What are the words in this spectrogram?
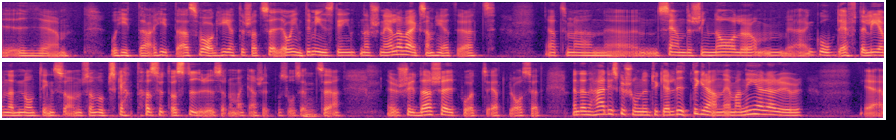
i eh, och hitta, hitta svagheter så att säga. Och inte minst i internationella verksamheter att att man eh, sänder signaler om eh, god efterlevnad, någonting som, som uppskattas av styrelsen och man kanske på så sätt mm. eh, skyddar sig på ett, ett bra sätt. Men den här diskussionen tycker jag lite grann emanerar ur eh,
